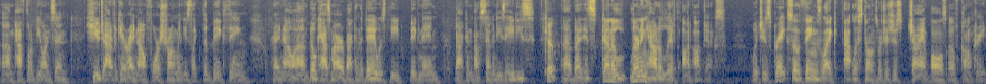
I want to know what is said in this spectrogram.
um, Hafthor Bjornsson. Huge advocate right now for strongman. He's like the big thing right now. Um, Bill Kazmaier back in the day was the big name back in about 70s, 80s. Okay. Uh, but it's kind of learning how to lift odd objects, which is great. So things like Atlas stones, which are just giant balls of concrete.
